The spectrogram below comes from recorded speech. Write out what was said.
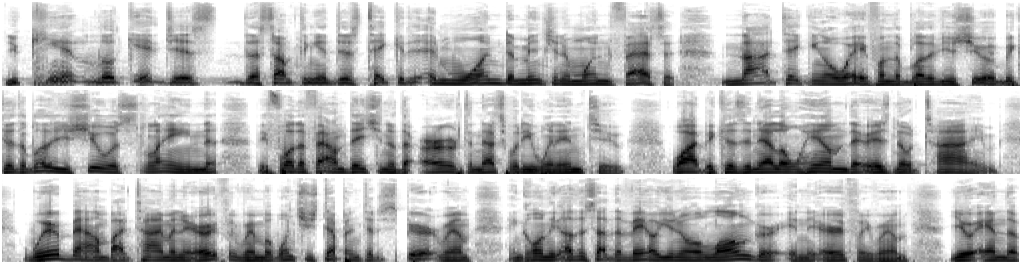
You can't look at just the something and just take it in one dimension in one facet, not taking away from the blood of Yeshua because the blood of Yeshua was slain before the foundation of the earth, and that's what he went into. Why? Because in Elohim there is no time. We're bound by time in the earthly realm, but once you step into the spirit realm and go on the other side of the veil, you're no longer in the earthly realm. You're in the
